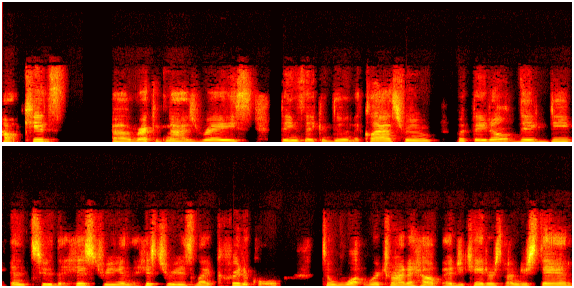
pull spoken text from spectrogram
how kids uh, recognize race, things they can do in the classroom, but they don't dig deep into the history. And the history is like critical to what we're trying to help educators understand.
